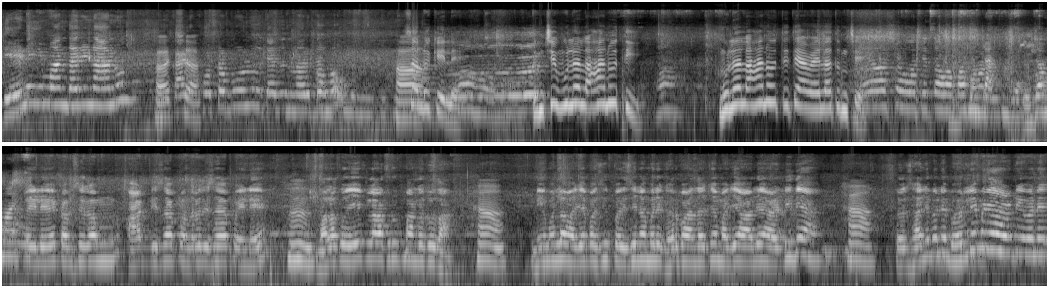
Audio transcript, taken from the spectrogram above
देणे इमानदारीनं आणून अच्छा. काय खोटं बोलू त्याचं नरक भाऊ चालू केले तुमची मुलं लहान होती. मुलं लहान होते त्यावेळेला तुमचे. हे असे होते तेव्हापासून टाकले जमा पहिले कम से कम आठ दिवसा पंधरा दिवसा पहिले हं, मला तो एक लाख रुपये मागत होता. हां. मी म्हणलं माझ्यापाशी पैसे ना मला घर बांधायचे माझे आले आर डी द्या. हां. तर झाली म्हणे भरली म्हणे आर डी म्हणे.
